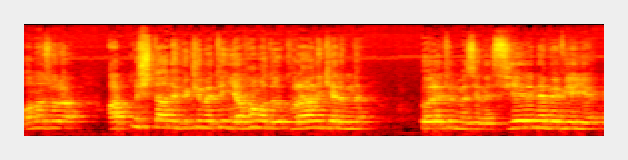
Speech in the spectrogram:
Ondan sonra 60 tane hükümetin yapamadığı Kur'an-ı Kerim'de öğretilmesini, Siyer-i Nebeviye'yi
